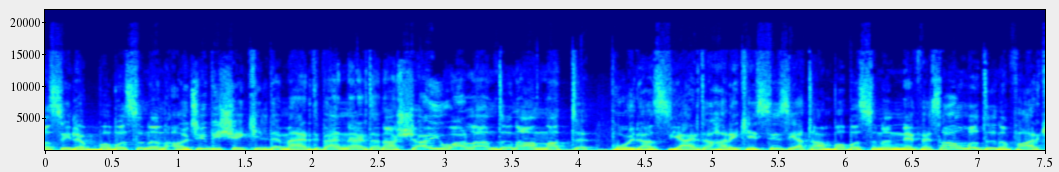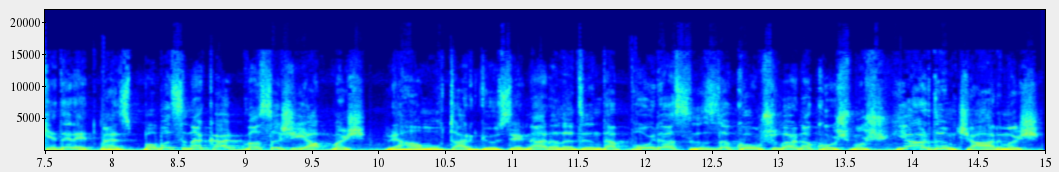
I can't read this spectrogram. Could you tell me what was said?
kırılmasıyla babasının acı bir şekilde merdivenlerden aşağı yuvarlandığını anlattı. Poyraz yerde hareketsiz yatan babasının nefes almadığını fark eder etmez babasına kalp masajı yapmış. Reha Muhtar gözlerini araladığında Poyraz hızla komşularına koşmuş, yardım çağırmış.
